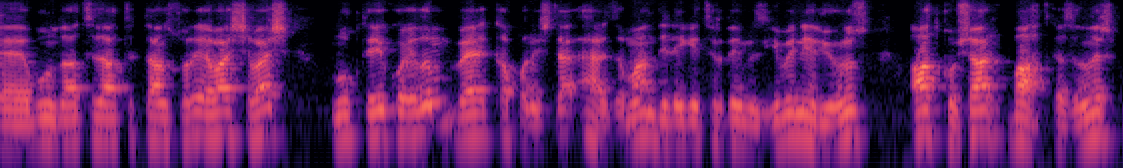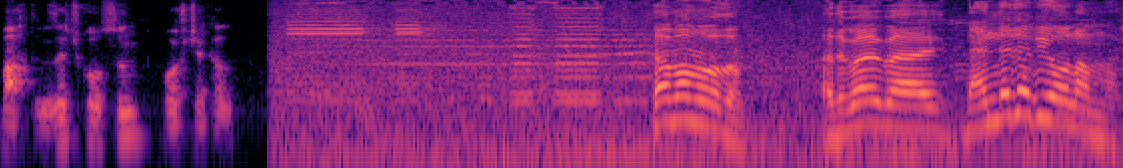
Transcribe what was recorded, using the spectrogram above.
e, bunu da hatırlattıktan sonra yavaş yavaş noktayı koyalım ve kapanışta her zaman dile getirdiğimiz gibi ne diyoruz? At koşar, baht kazanır. Bahtınız açık olsun. Hoşçakalın. Tamam oğlum. Hadi bay bay. Bende de bir oğlan var.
